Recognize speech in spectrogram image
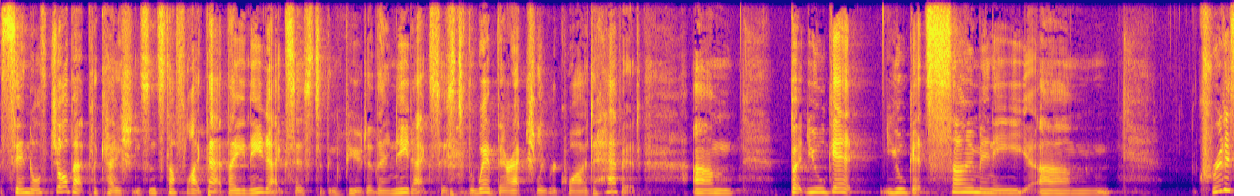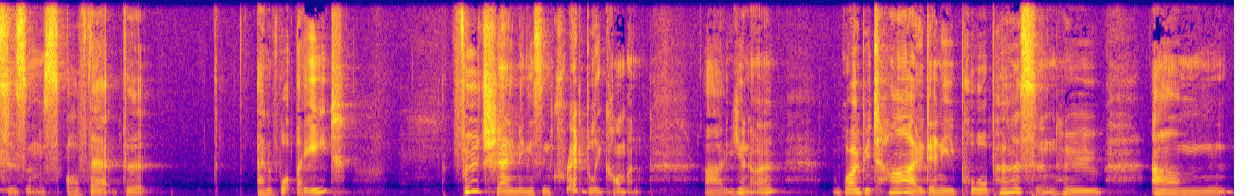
send off job applications and stuff like that. They need access to the computer, they need access to the web, they're actually required to have it. Um, but you'll get, you'll get so many um, criticisms of that, that and of what they eat. Food shaming is incredibly common. Uh, you know, woe betide any poor person who um,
